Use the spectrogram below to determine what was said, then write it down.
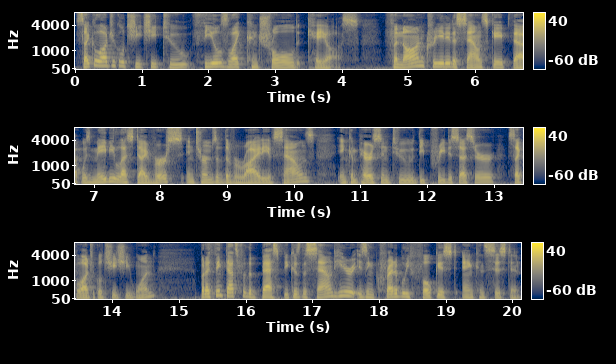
Psychological Cheat Sheet 2 feels like controlled chaos. Fanon created a soundscape that was maybe less diverse in terms of the variety of sounds in comparison to the predecessor, Psychological Cheat Sheet 1. But I think that's for the best because the sound here is incredibly focused and consistent,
